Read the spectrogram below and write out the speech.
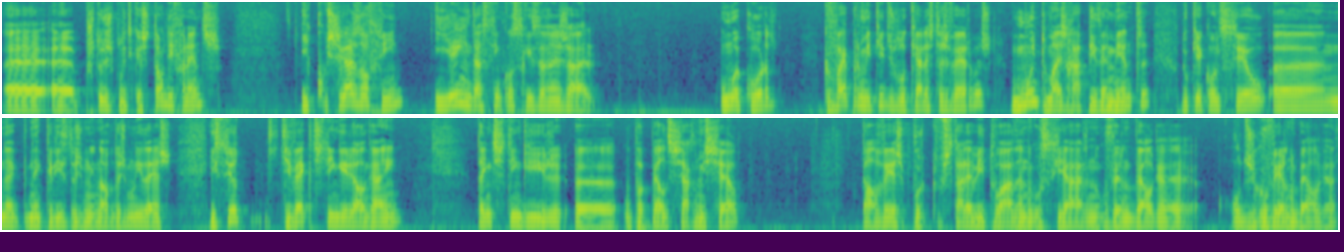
uh, uh, posturas políticas tão diferentes e chegares ao fim e ainda assim conseguires arranjar um acordo que vai permitir desbloquear estas verbas muito mais rapidamente do que aconteceu uh, na, na crise de 2009-2010. E se eu tiver que distinguir alguém, tenho de distinguir uh, o papel de Charles Michel, talvez por estar habituado a negociar no governo belga ou desgoverno belga,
